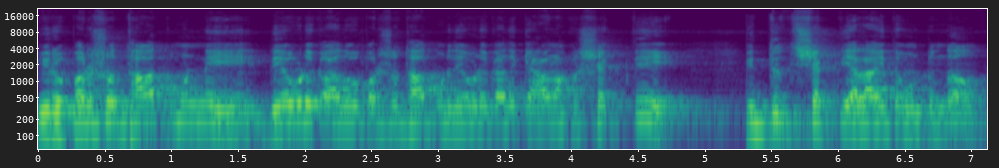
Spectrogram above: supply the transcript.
వీరు పరిశుద్ధాత్ముడిని దేవుడు కాదు పరిశుద్ధాత్ముడు దేవుడు కాదు కేవలం ఒక శక్తి విద్యుత్ శక్తి ఎలా అయితే ఉంటుందో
